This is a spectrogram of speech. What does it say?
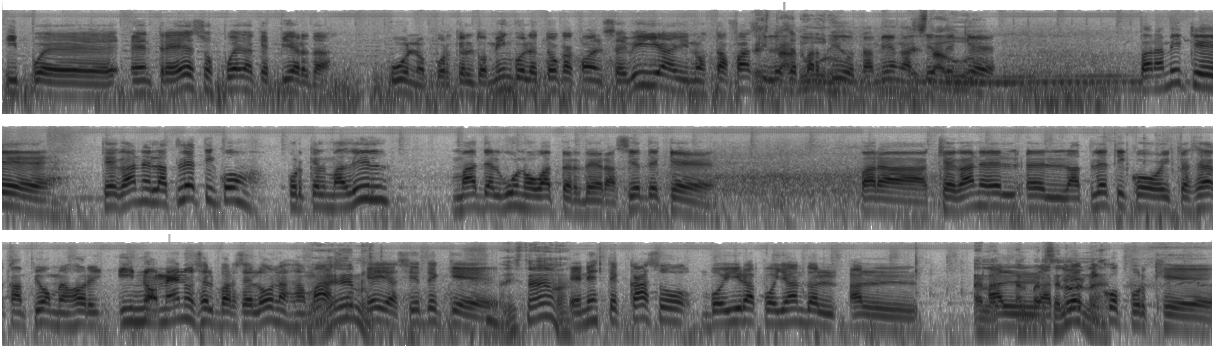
y pues entre esos pueda que pierda uno, porque el domingo le toca con el Sevilla y no está fácil ese partido también. Así es de que para mí que, que gane el Atlético, porque el Madrid más de alguno va a perder. Así es de que para que gane el, Atlético y que sea campeón mejor y, no menos el Barcelona jamás. Así es de que en este caso voy a ir apoyando al, al, Atlético porque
